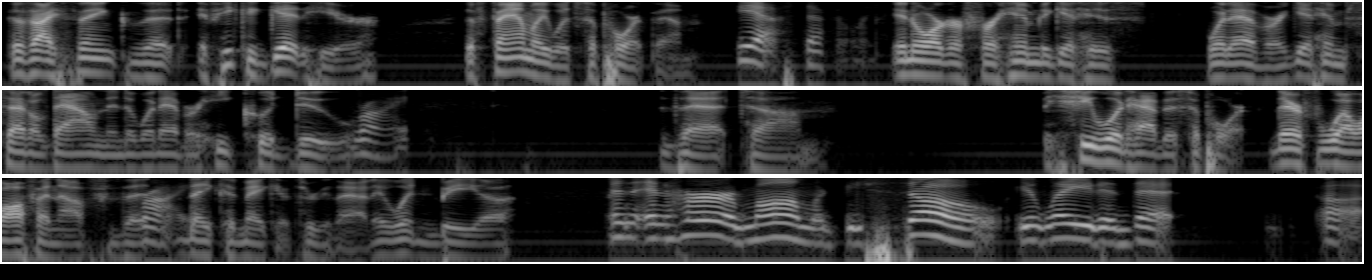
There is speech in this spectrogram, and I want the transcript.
Because I think that if he could get here, the family would support them. Yes, definitely. in order for him to get his whatever, get him settled down into whatever he could do, Right. that um, she would have the support. They're well off enough that Right. they could make it through that. It wouldn't be a And and her mom would be so elated that uh,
